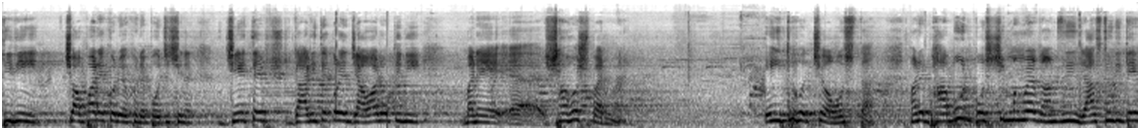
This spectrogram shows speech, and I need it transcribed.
তিনি চপারে করে ওখানে পৌঁছেছিলেন। যেতে, গাড়িতে করে যাওয়ারও তিনি মানে সাহস পাননি। এই তো হচ্ছে অবস্থা। মানে ভাবুন, পশ্চিমবাংলার রাজনীতি, রাজনীতিতে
